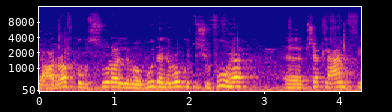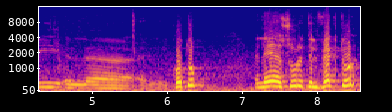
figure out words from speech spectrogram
يعرفكم بالصورة اللي موجودة اللي ممكن تشوفوها بشكل عام في آه، الكتب اللي هي صورة ال vector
